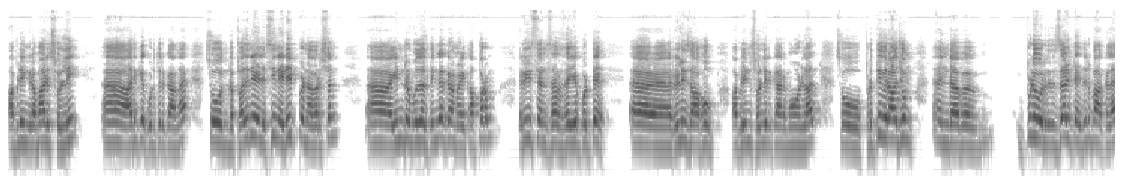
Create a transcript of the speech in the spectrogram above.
அப்படிங்கிற மாதிரி சொல்லி அறிக்கை கொடுத்துருக்காங்க. ஸோ இந்த பதினேழு சீன் எடிட் பண்ண வெர்ஷன் இன்று முதல் திங்கட்கிழமைக்கு அப்புறம் ரீசென்சார் செய்யப்பட்டு ரிலீஸ் ஆகும் அப்படின்னு சொல்லியிருக்காரு மோகன்லால். ஸோ பிருத்திவிராஜும் இந்த இப்படி ஒரு ரிசல்ட் எதிர்பார்க்கல.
